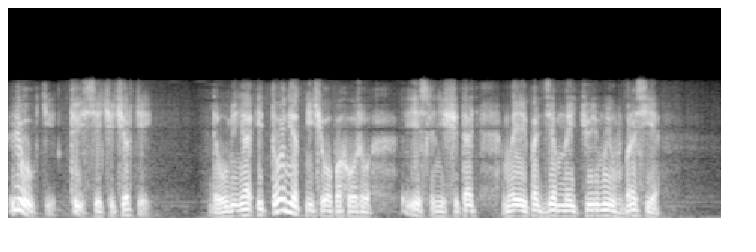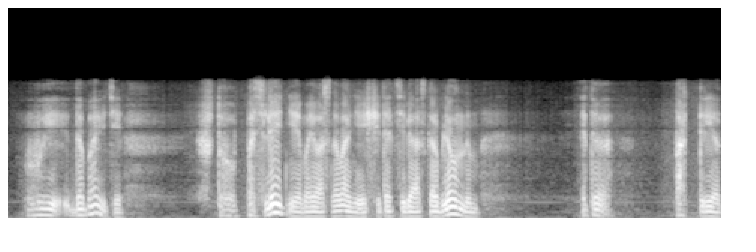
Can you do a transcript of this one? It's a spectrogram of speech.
Люки, тысячи чертей. Да у меня и то нет ничего похожего, если не считать моей подземной тюрьмы в Бросье. Вы добавите, что последнее мое основание считать себя оскорбленным — это портрет,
